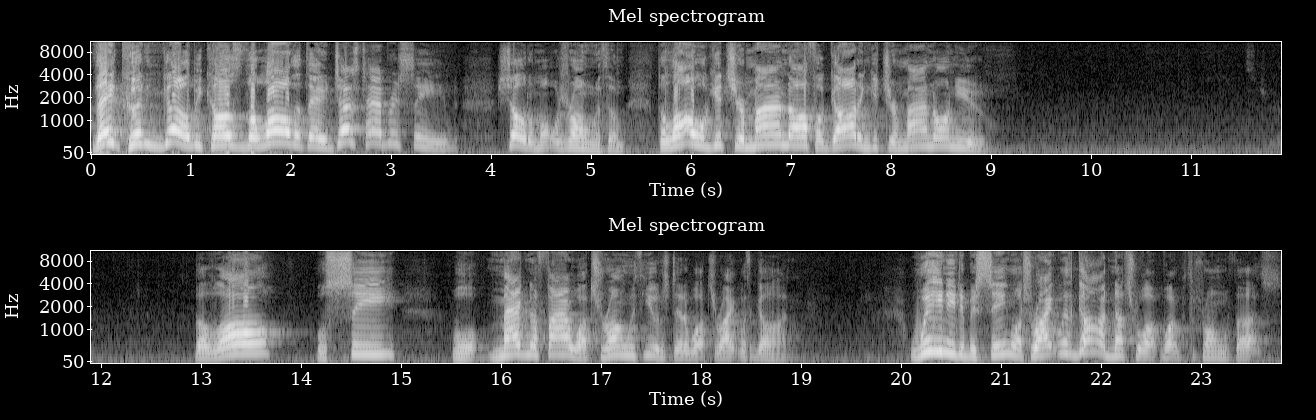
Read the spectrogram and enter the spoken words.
they couldn't go because the law that they just had received showed them what was wrong with them. The law will get your mind off of God and get your mind on you. The law will see, will magnify what's wrong with you instead of what's right with God. We need to be seeing what's right with God, not what, what's wrong with us.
